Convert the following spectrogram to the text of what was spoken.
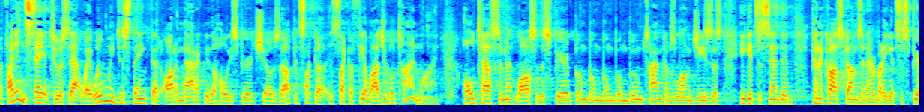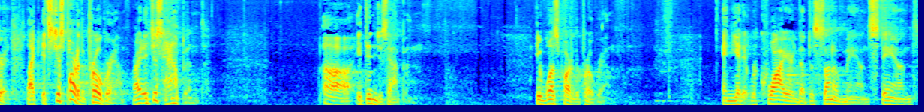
if I didn't say it to us that way, wouldn't we just think that automatically the Holy Spirit shows up? It's like a, it's like a theological timeline. Old Testament, loss of the Spirit, boom, boom, boom, boom, boom. Time comes along, Jesus, he gets ascended. Pentecost comes and everybody gets the Spirit. Like, it's just part of the program, right? It just happened. Uh, it didn't just happen. It was part of the program. And yet it required that the Son of Man stand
